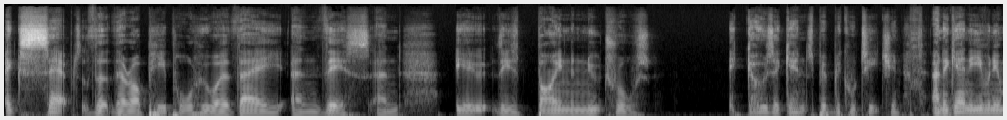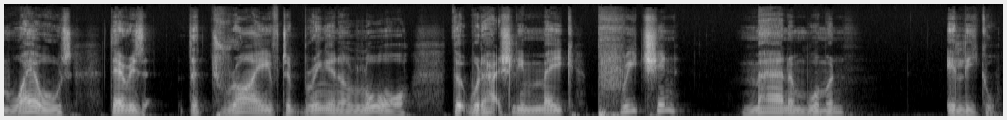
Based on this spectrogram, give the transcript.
accept that there are people who are they and this and you these binary neutrals. It goes against biblical teaching. And again, even in Wales, there is the drive to bring in a law that would actually make preaching man and woman illegal.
